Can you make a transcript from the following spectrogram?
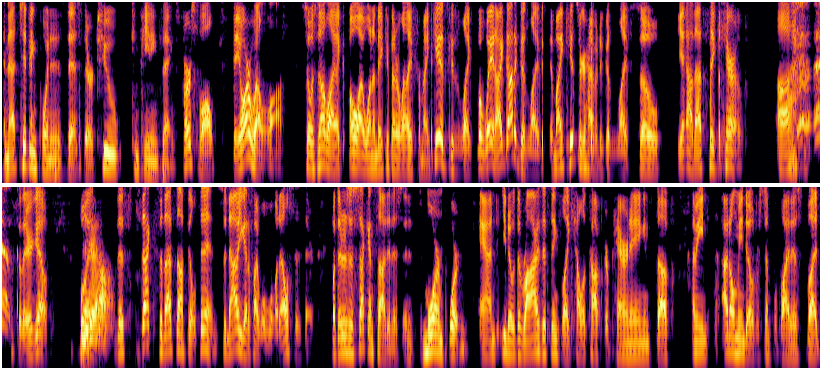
And that tipping point is this. There are two competing things. First of all, they are well off. So it's not like, oh, I want to make a better life for my kids because it's like, but wait, I got a good life and my kids are having a good life. So yeah, that's taken care of. Uh, so there you go. But yeah. the sec, so that's not built in. So now you got to find, well, what else is there? But there's a second side of this and it's more important. And, you know, the rise of things like helicopter parenting and stuff. I mean, I don't mean to oversimplify this, but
